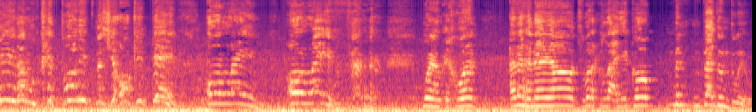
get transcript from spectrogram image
أخيرا لقيت طواليت ماشي occupé online en live المهم إخوان أنا هنايا وتبارك الله عليكم. من بعد ندويو.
